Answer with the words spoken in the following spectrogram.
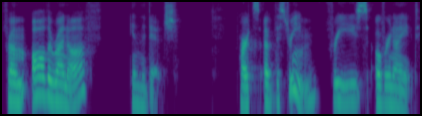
from all the runoff in the ditch. Parts of the stream freeze overnight.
